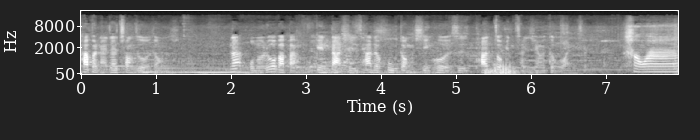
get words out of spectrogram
他本来在创作的东西。那我们如果把版幅变大，其实它的互动性或者是它作品呈现会更完整。好啊。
